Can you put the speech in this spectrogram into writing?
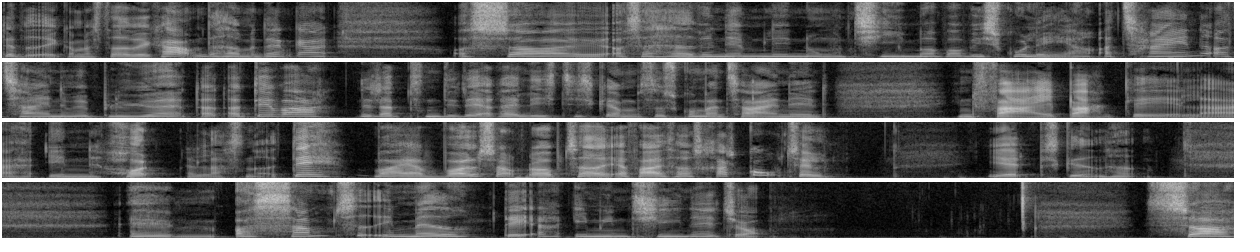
det ved jeg ikke, om man stadigvæk har, men det havde man dengang. Og så, øh, og så havde vi nemlig nogle timer, hvor vi skulle lære at tegne og tegne med blyant. Og det var netop sådan det der realistiske, om så skulle man tegne et, en fejebakke eller en hånd eller sådan noget. Det var jeg voldsomt optaget. Jeg er faktisk også ret god til i al beskedenhed. Øhm, og samtidig med der i min teenageår, så,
